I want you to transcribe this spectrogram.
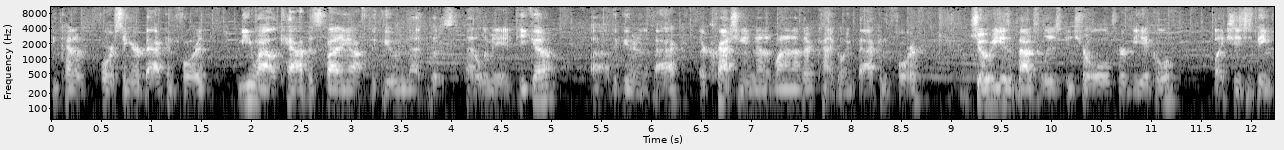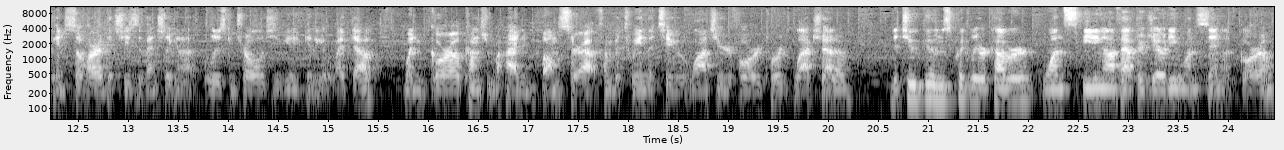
and kind of forcing her back and forth. Meanwhile, Cap is fighting off the goon that was that eliminated Pico, uh, the goon in the back. They're crashing into one another, kind of going back and forth. Jody is about to lose control of her vehicle. Like she's just being pinched so hard that she's eventually gonna lose control and she's gonna, gonna get wiped out. When Goro comes from behind and bumps her out from between the two, launching her forward towards Black Shadow. The two goons quickly recover, one speeding off after Jody, one staying with Goro.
